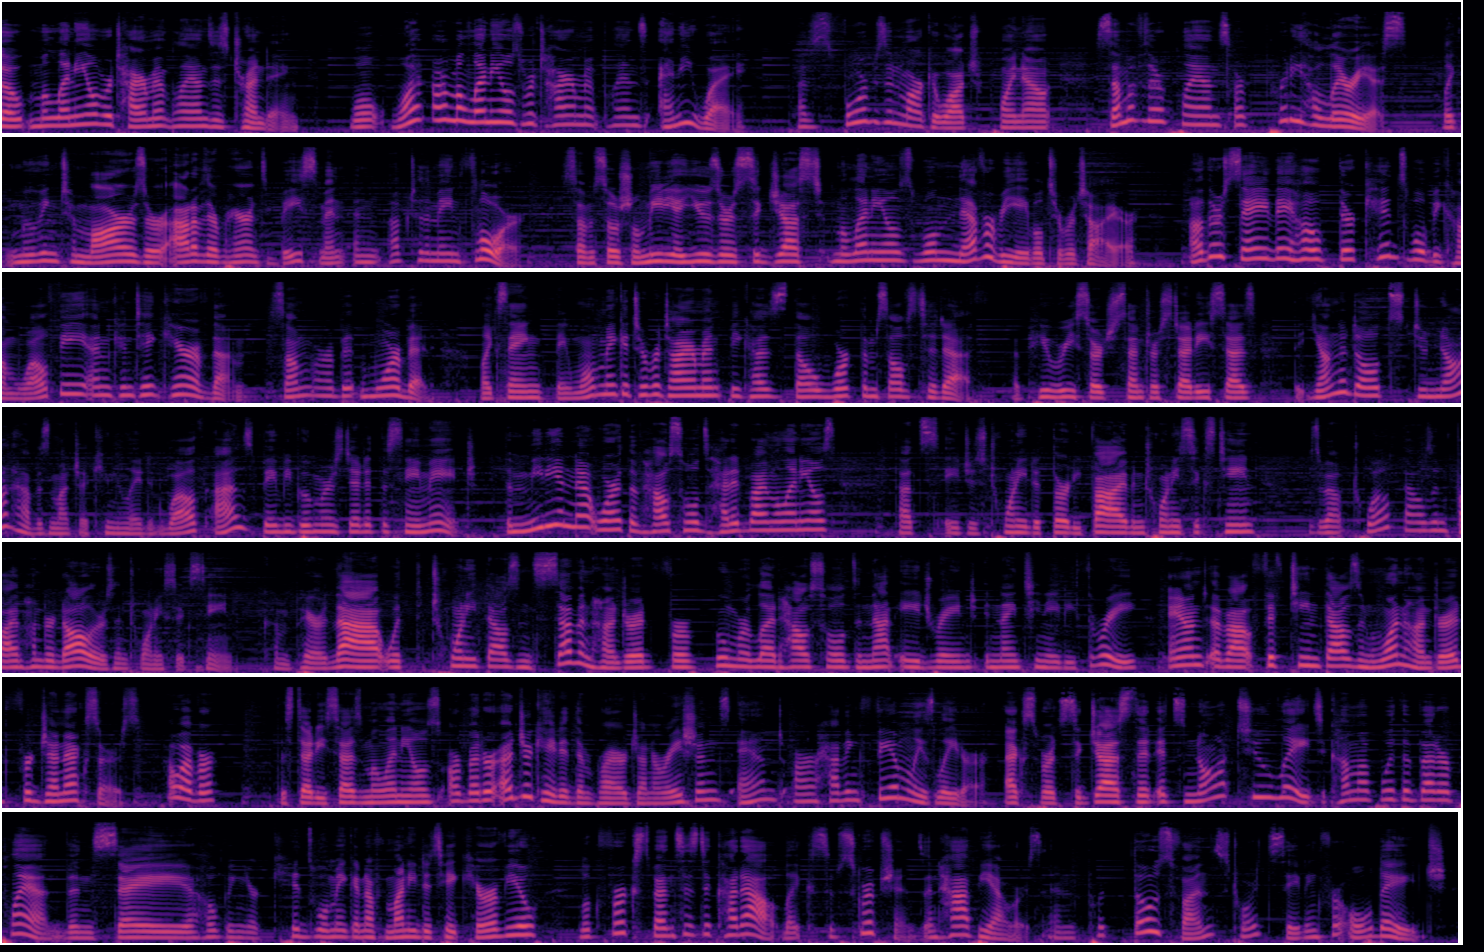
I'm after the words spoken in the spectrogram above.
So, millennial retirement plans is trending. Well, what are millennials' retirement plans anyway? As Forbes and MarketWatch point out, some of their plans are pretty hilarious, like moving to Mars or out of their parents' basement and up to the main floor. Some social media users suggest millennials will never be able to retire. Others say they hope their kids will become wealthy and can take care of them. Some are a bit morbid, like saying they won't make it to retirement because they'll work themselves to death. A Pew Research Center study says that young adults do not have as much accumulated wealth as baby boomers did at the same age. The median net worth of households headed by millennials, that's ages 20 to 35 in 2016, was about $12,500 in 2016. Compare that with 20,700 for boomer-led households in that age range in 1983 and about 15,100 for Gen Xers. However, the study says millennials are better educated than prior generations and are having families later. Experts suggest that it's not too late to come up with a better plan than, say, hoping your kids will make enough money to take care of you. Look for expenses to cut out, like subscriptions and happy hours, and put those funds towards saving for old age.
